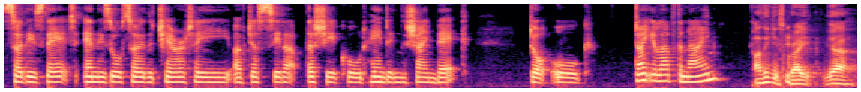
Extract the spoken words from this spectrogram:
So there's that, and there's also the charity I've just set up this year called handingtheshameback.org. Don't you love the name? I think it's great. Yeah,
